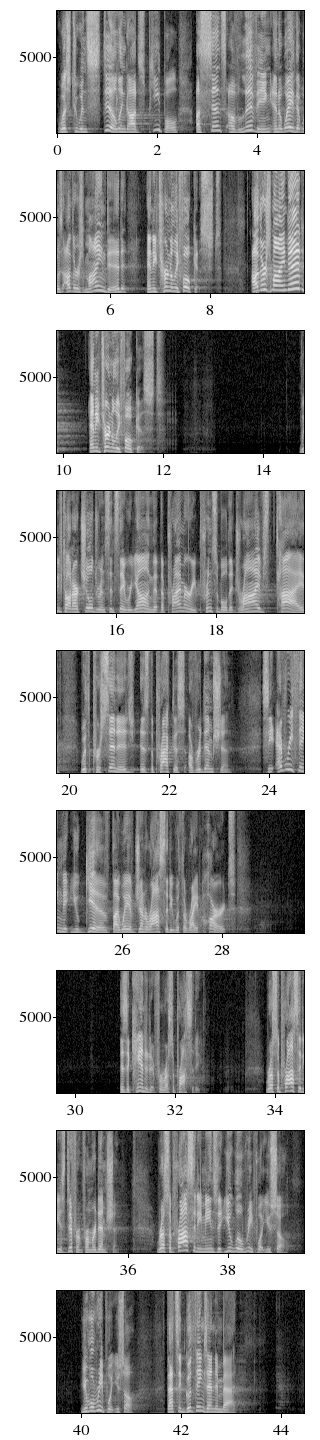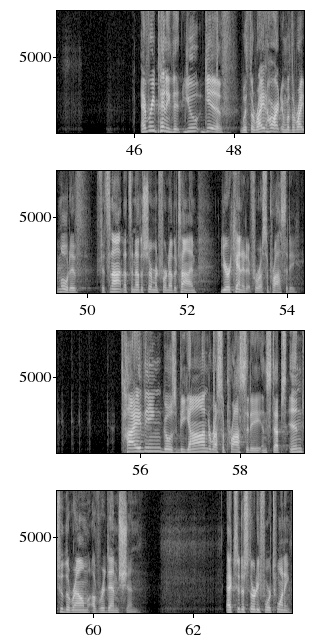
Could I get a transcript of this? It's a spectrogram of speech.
was to instill in God's people a sense of living in a way that was others minded and eternally focused. Others minded and eternally focused. We've taught our children since they were young that the primary principle that drives tithe with percentage is the practice of redemption. See, everything that you give by way of generosity with the right heart is a candidate for reciprocity. Reciprocity is different from redemption. Reciprocity means that you will reap what you sow. You will reap what you sow. That's in good things and in bad. Every penny that you give with the right heart and with the right motive, if it's not, that's another sermon for another time, you're a candidate for reciprocity. Tithing goes beyond reciprocity and steps into the realm of redemption. Exodus 34 20.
